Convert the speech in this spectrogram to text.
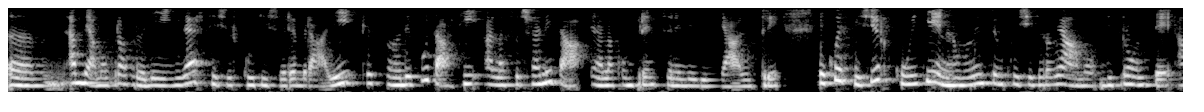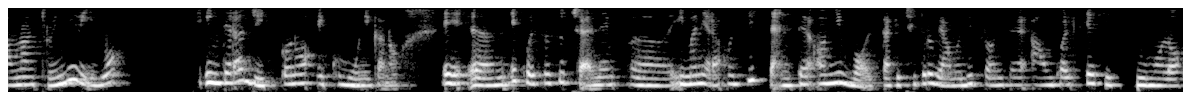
Um, abbiamo proprio dei diversi circuiti cerebrali che sono deputati alla socialità e alla comprensione degli altri e questi circuiti nel momento in cui ci troviamo di fronte a un altro individuo interagiscono e comunicano e, ehm, e questo succede eh, in maniera consistente ogni volta che ci troviamo di fronte a un qualsiasi stimolo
